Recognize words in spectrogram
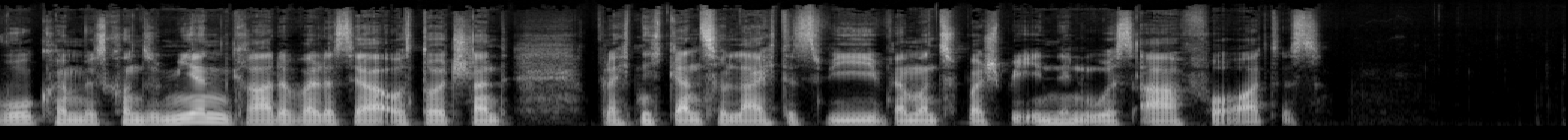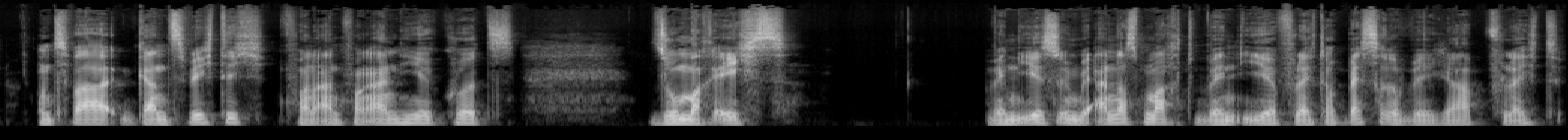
Wo können wir es konsumieren, gerade weil das ja aus Deutschland vielleicht nicht ganz so leicht ist, wie wenn man zum Beispiel in den USA vor Ort ist. Und zwar ganz wichtig von Anfang an hier kurz, so mache ich's. Wenn ihr es irgendwie anders macht, wenn ihr vielleicht auch bessere Wege habt, vielleicht,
